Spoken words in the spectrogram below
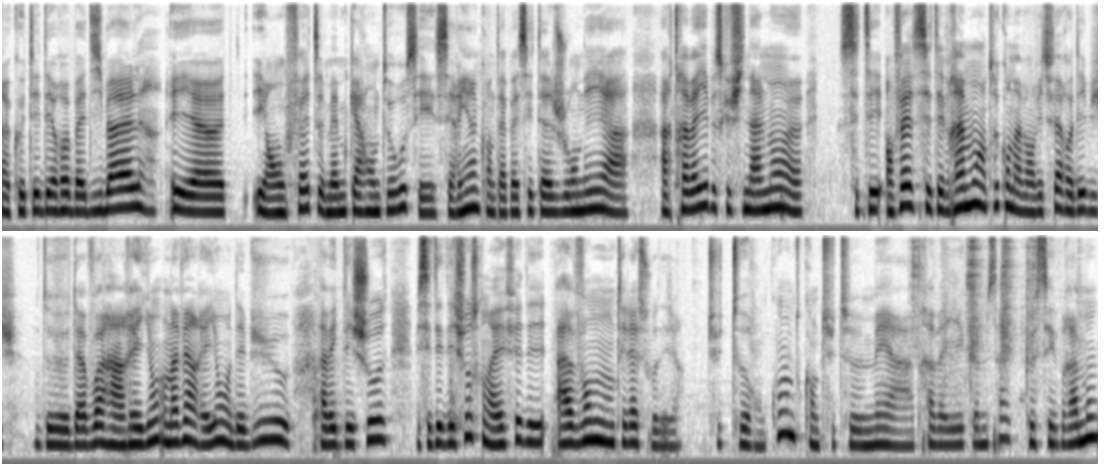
à côté des robes à 10 balles. Et, euh, et en fait, même 40 euros, c'est rien quand tu as passé ta journée à, à retravailler. Parce que finalement, euh, c'était en fait, c'était vraiment un truc qu'on avait envie de faire au début, d'avoir un rayon. On avait un rayon au début euh, avec des choses, mais c'était des choses qu'on avait fait des, avant de monter la soie déjà. Tu te rends compte quand tu te mets à travailler comme ça que c'est vraiment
